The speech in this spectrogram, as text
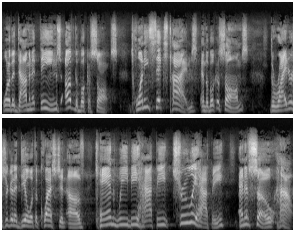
one of the dominant themes of the book of Psalms. 26 times in the book of Psalms, the writers are going to deal with the question of, can we be happy, truly happy? And if so, how?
